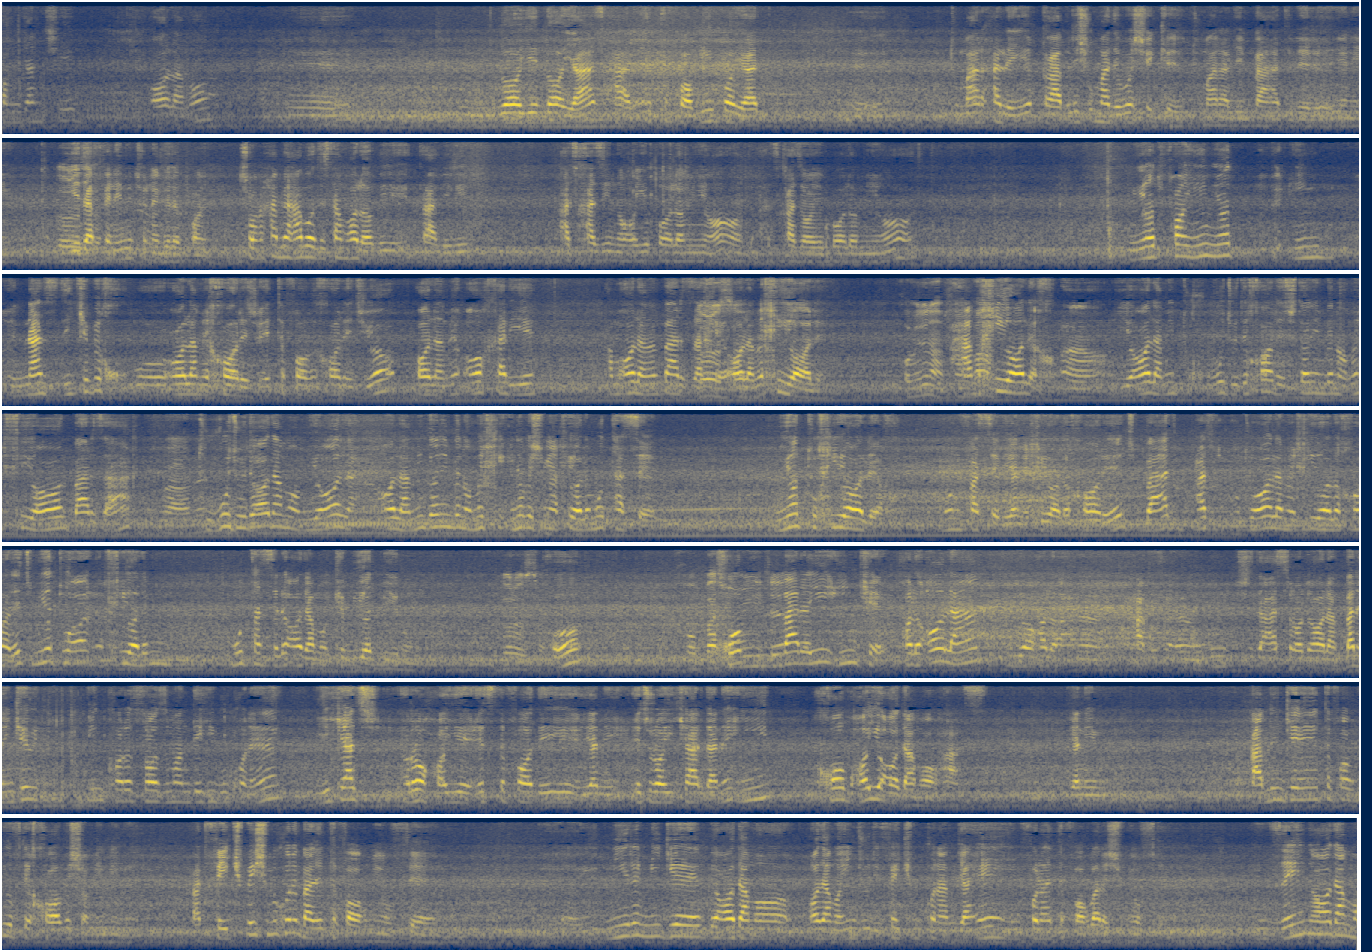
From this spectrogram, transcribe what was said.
می‌خوام میگم چی؟ عالما لایه لایه از هر اتفاقی باید تو مرحله قبلش اومده باشه که تو مرحله بعد بره. یعنی یه دفعه نمی‌تونه بره پایین. چون همه حوادث هم حالا به تعبیری از خزینه های بالا میاد از غذای بالا میاد. میاد پایین میاد این نزدیک به عالم خارج اتفاق خارجی ها عالم آخریه. هم عالم برزخه عالم خیاله. خب می‌دونم هم خیال خ... یه عالمی تو وجود خارج داریم به نام خیال برزخ. بله. تو وجود آدم هم یه عالم... عالمی داریم به نام خی... اینو بهش میگن خیال متصل. میاد تو خیال منفصل یعنی خیال خارج. بعد از تو عالم خیال خارج میاد تو خیال متصل آدم ها که بیاد بیرون. درسته. خب؟ خب, خب برای اینکه حالا عالم یا حالا اون چیز اسرار عالم برای اینکه این کار سازماندهی بکنه یکی از راه های استفاده یعنی اجرایی کردن این خواب های آدم ها هست. یعنی قبل اینکه اتفاق بیفته خوابش رو می‌بینه. بعد فکر بش می‌کنه بعد اتفاق میفته میره میگه به آدما آدما اینجوری فکر می‌کنم گه این فلان اتفاق براش میفته ذهن آدم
